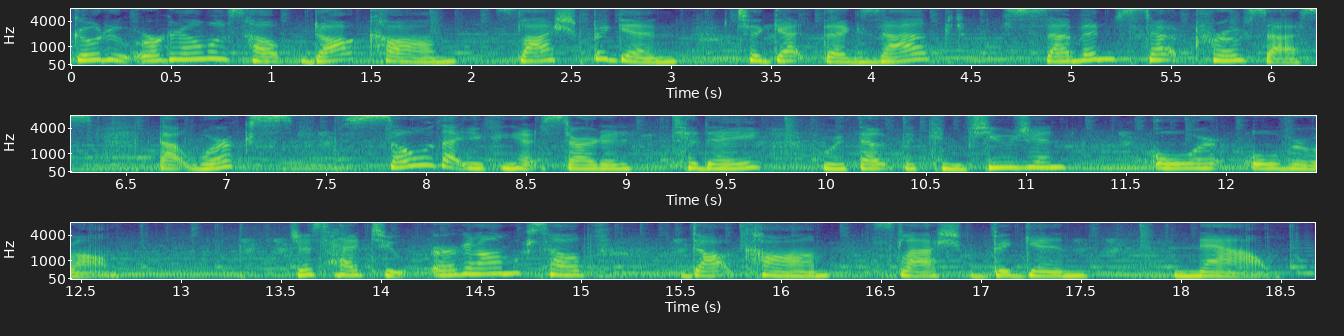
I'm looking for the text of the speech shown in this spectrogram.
Go to ergonomicshelp.com slash begin to get the exact seven-step process that works so that you can get started today without the confusion or overwhelm. Just head to ergonomicshelp.com slash begin now.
